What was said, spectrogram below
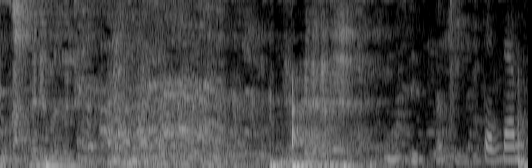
Buka gede banget. Anak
